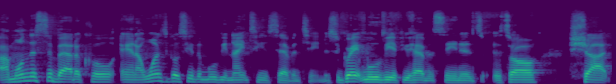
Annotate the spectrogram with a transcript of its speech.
I'm on this sabbatical, and I wanted to go see the movie 1917. It's a great movie if you haven't seen it. It's, it's all shot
